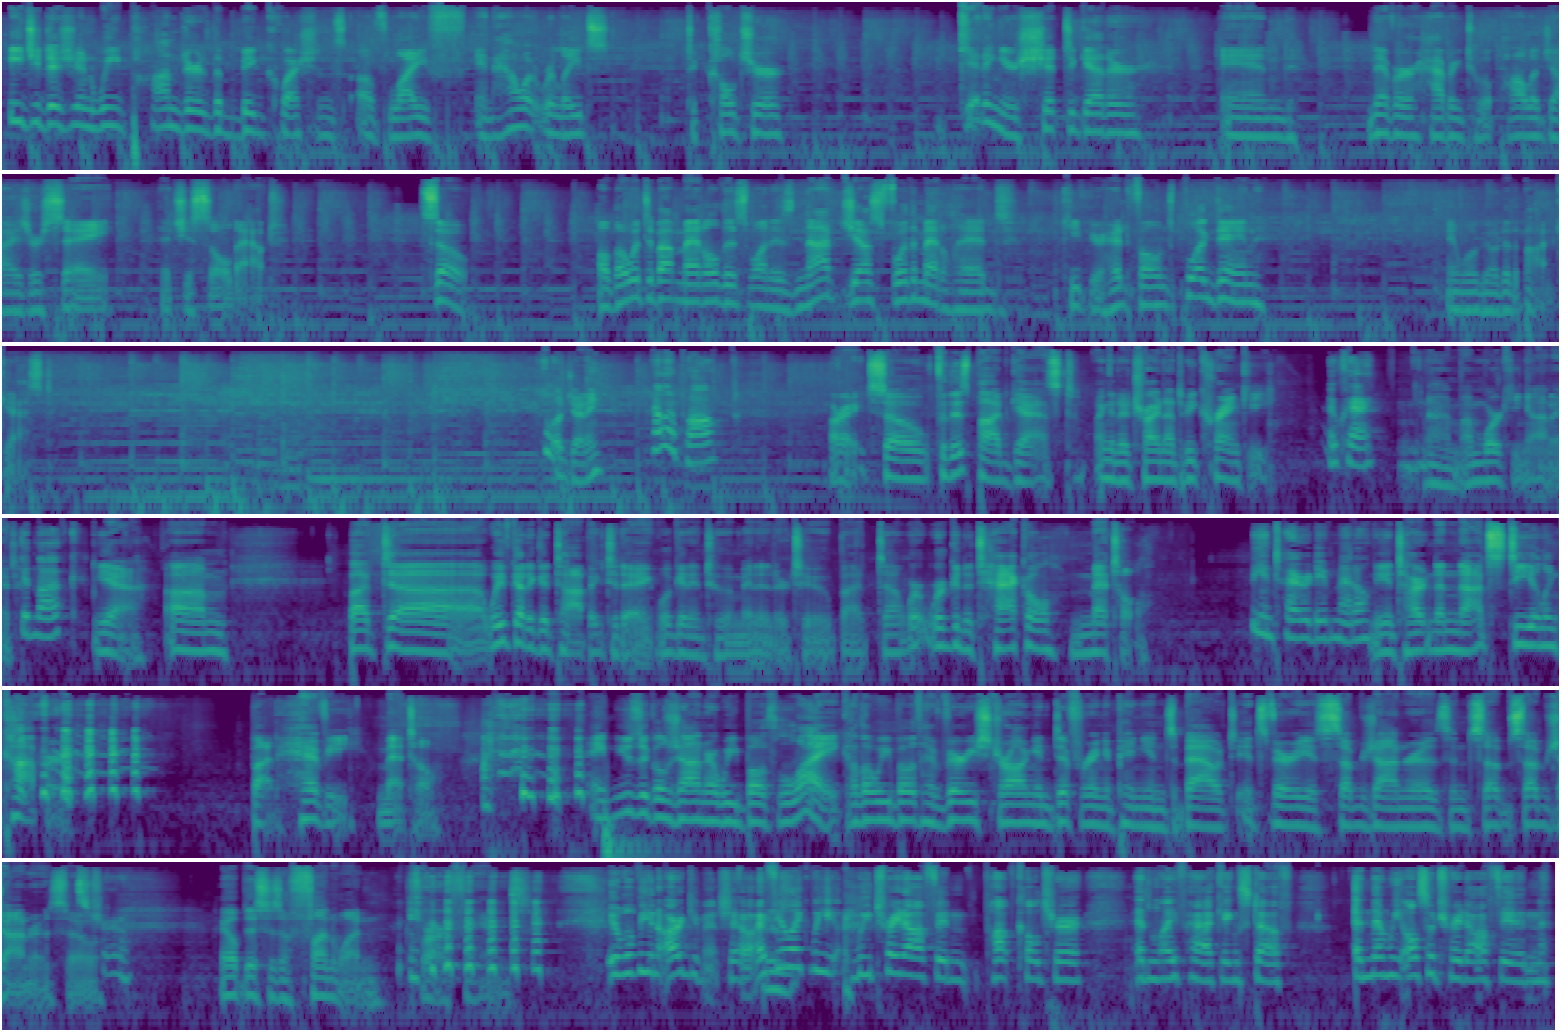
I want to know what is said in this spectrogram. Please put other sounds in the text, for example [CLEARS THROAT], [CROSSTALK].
Each edition, we ponder the big questions of life and how it relates to culture, getting your shit together, and never having to apologize or say that you sold out. So, although it's about metal, this one is not just for the metalheads. Keep your headphones plugged in, and we'll go to the podcast. Hello, Jenny. Hello, Paul. All right, so for this podcast, I'm going to try not to be cranky. Okay. Um, I'm working on it. Good luck. Yeah. Um, but uh, we've got a good topic today. We'll get into a minute or two. But uh, we're, we're going to tackle metal. The entirety of metal. The entire, not steel and copper, [LAUGHS] but heavy metal. [LAUGHS] a musical genre we both like, although we both have very strong and differing opinions about its various subgenres and sub subgenres. So True. I hope this is a fun one for our [LAUGHS] fans. It will be an argument show. I feel like we we trade off in pop culture and life hacking stuff, and then we also trade off in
